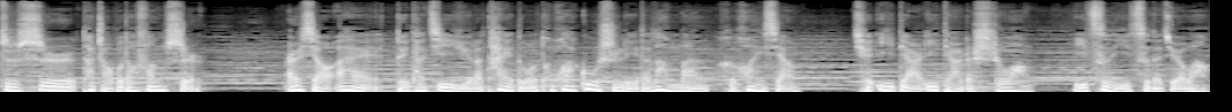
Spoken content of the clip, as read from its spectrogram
只是他找不到方式。而小爱对他寄予了太多童话故事里的浪漫和幻想，却一点一点的失望，一次一次的绝望。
